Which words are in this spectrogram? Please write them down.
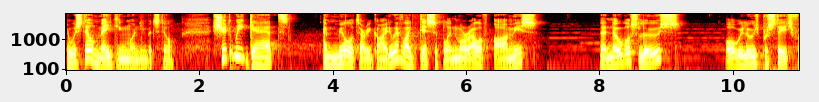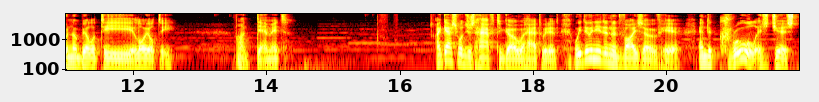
And we're still making money, but still. Should we get a military guy? Do we have like discipline, morale of armies? The nobles lose? Or we lose prestige for nobility loyalty? Oh, damn it. I guess we'll just have to go ahead with it. We do need an advisor over here. And the cruel is just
